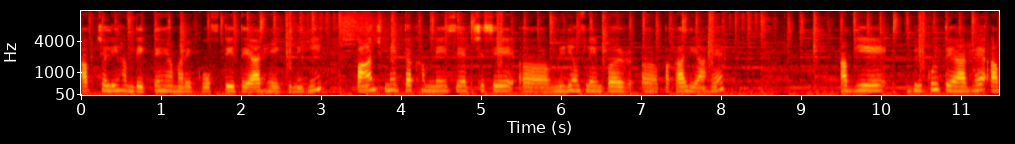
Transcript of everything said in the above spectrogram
अब चलिए हम देखते हैं हमारे कोफ्ते तैयार हैं कि नहीं। पाँच मिनट तक हमने इसे अच्छे से आ, मीडियम फ्लेम पर आ, पका लिया है। अब ये बिल्कुल तैयार है। अब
